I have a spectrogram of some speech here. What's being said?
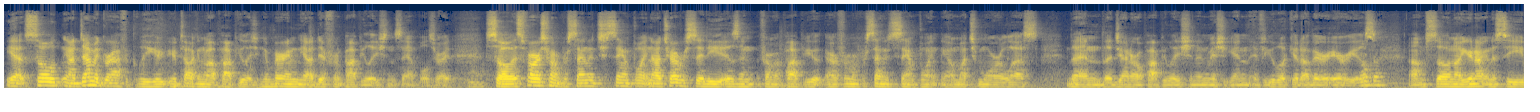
Yeah, so you know, demographically, you're, you're talking about population, comparing you know, different population samples, right? Mm-hmm. So as far as from a percentage standpoint, now Traverse City isn't from a popu- or from a percentage standpoint, you know, much more or less than the general population in Michigan. If you look at other areas, Okay. um, so no, you're not going to see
